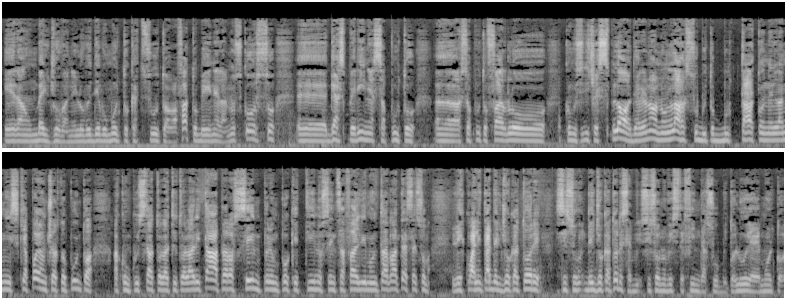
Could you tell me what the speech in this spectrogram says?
era un bel giovane, lo vedevo molto cazzuto, aveva fatto bene l'anno scorso, eh, Gasperini ha saputo, eh, ha saputo, farlo, come si dice, esplodere, no? non l'ha subito buttato nella mischia, poi a un certo punto ha, ha, conquistato la titolarità, però sempre un pochettino senza fargli montare la testa, insomma le qualità del giocatore si so, dei giocatori si, sono viste fin da subito, lui è molto,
